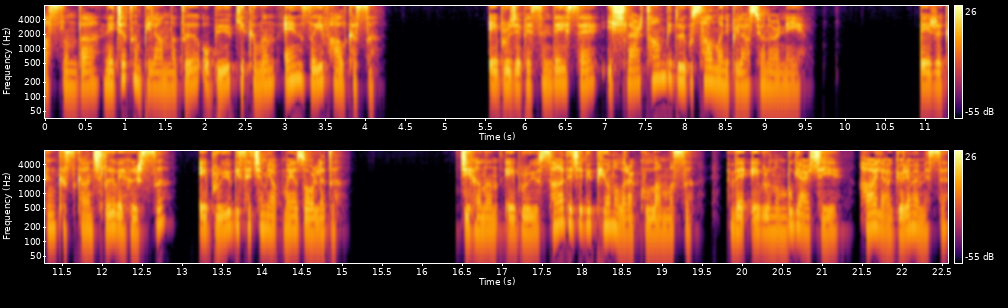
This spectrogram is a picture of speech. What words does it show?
aslında Necat'ın planladığı o büyük yıkımın en zayıf halkası. Ebru cephesinde ise işler tam bir duygusal manipülasyon örneği. Berrak'ın kıskançlığı ve hırsı Ebru'yu bir seçim yapmaya zorladı. Cihan'ın Ebru'yu sadece bir piyon olarak kullanması ve Ebru'nun bu gerçeği hala görememesi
